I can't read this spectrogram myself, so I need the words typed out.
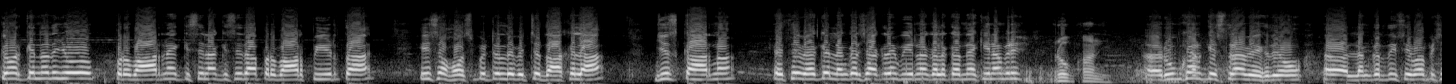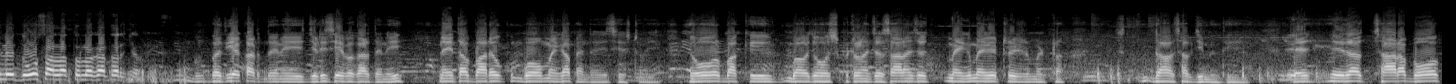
ਕਿਉਂਕਿ ਇਹਨਾਂ ਦੇ ਜੋ ਪਰਿਵਾਰ ਨੇ ਕਿਸੇ ਨਾ ਕਿਸੇ ਦਾ ਪਰਿਵਾਰ ਪੀੜਤ ਆ ਇਸ ਹਸਪੀਟਲ ਦੇ ਵਿੱਚ ਦਾਖਲ ਆ। ਜਿਸ ਕਾਰਨ ਇੱਥੇ ਬਹਿ ਕੇ ਲੰਗਰ ਛਕ ਰਹੇ ਵੀਰ ਨਾਲ ਗੱਲ ਕਰਦੇ ਆ ਕੀ ਨਾਮ ਵੀਰੇ? ਰੂਪ ਖਾਨ ਜੀ। ਰੂਪ ਖਾਨ ਕਿਸ ਤਰ੍ਹਾਂ ਵੇਖਦੇ ਹੋ? ਲੰਗਰ ਦੀ ਸੇਵਾ ਪਿਛਲੇ 2 ਸਾਲਾਂ ਤੋਂ ਲਗਾਤਾਰ ਚੱਲ ਰਹੀ ਹੈ। ਵਧੀਆ ਕਰਦੇ ਨੇ ਜਿਹੜੀ ਸੇਵਾ ਕਰਦੇ ਨੇ ਜੀ। ਨਹੀਂ ਤਾਂ ਬਾਹਰੋਂ ਬਹੁਤ ਮਹਿੰਗਾ ਪੈਂਦਾ ਜੀ ਸਿਸਟਮ ਜੀ। ਹੋਰ ਬਾਕੀ ਬ- ਜੋ ਹਸਪੀਟਲਾਂ 'ਚ ਸਾਰਿਆਂ 'ਚ ਮਹਿੰਗੇ ਮਹਿੰਗੇ ਟ੍ਰੀਟਮੈਂਟ ਦਾਲ ਸਬਜ਼ੀ ਮਿਲਦੀ ਹੈ। ਇਹ ਇਹਦਾ ਸਾਰਾ ਬਹੁਤ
